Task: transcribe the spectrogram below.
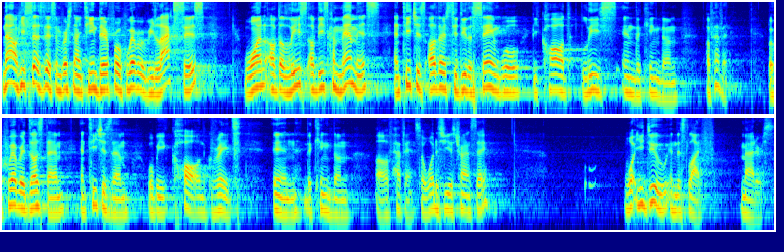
Now, he says this in verse 19 Therefore, whoever relaxes one of the least of these commandments and teaches others to do the same will be called least in the kingdom of heaven. But whoever does them and teaches them will be called great in the kingdom of heaven. So, what is Jesus trying to say? What you do in this life matters.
